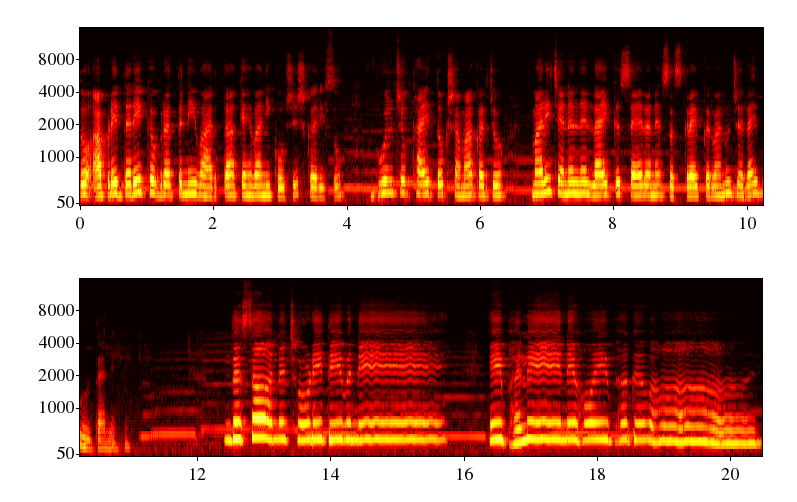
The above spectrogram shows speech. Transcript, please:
તો આપણે દરેક વ્રતની વાર્તા કહેવાની કોશિશ કરીશું. ભૂલચૂક થાય તો ક્ષમા કરજો. મારી ચેનલને લાઈક શેર અને સબસ્ક્રાઈબ કરવાનું જરાય ભૂલતા નહીં. દશાન છોડી દેવને એ ભલે ને હોય ભગવાન,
